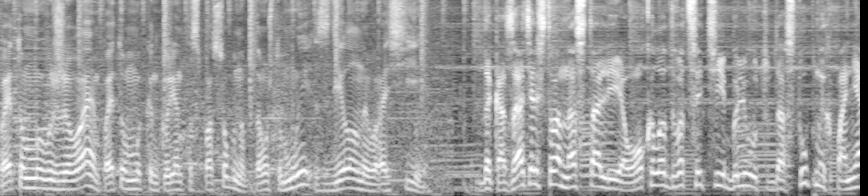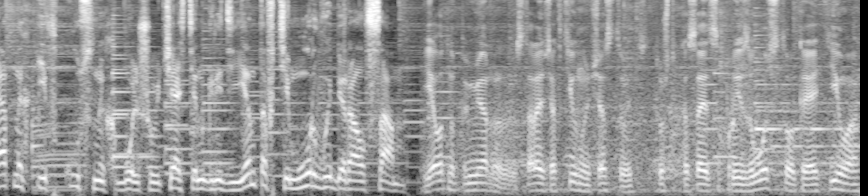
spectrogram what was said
Поэтому мы выживаем, поэтому мы конкурентоспособны, потому что мы сделаны в России. Доказательства на столе. Около 20 блюд, доступных, понятных и вкусных. Большую часть ингредиентов Тимур выбирал сам. Я вот, например, стараюсь активно участвовать в то, что касается производства, креатива,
